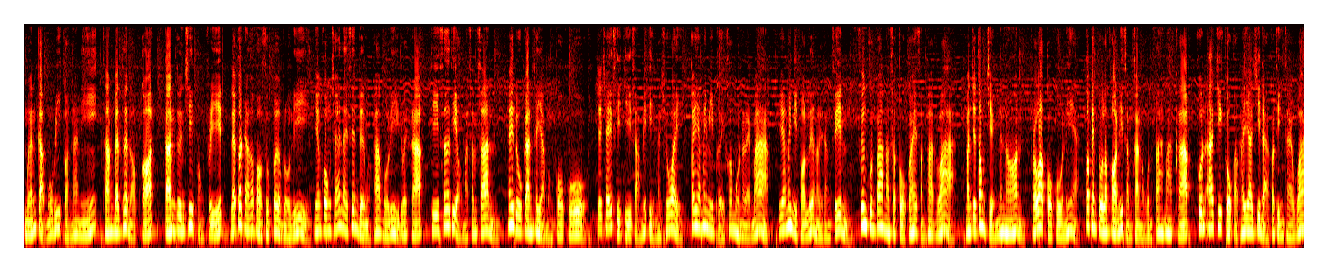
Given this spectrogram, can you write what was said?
เหมือนกับมูวี่ก่อนหน้านี้ ทั้ง Battle of God การคืนชีพของฟรีดและก็ Dragon Ball Super Broly ยังคงใช้ลายเส้นเดิมกับภาคโบลี่อีกด้วยครับ ทีเซอร์ที่ออกมาสั้นๆ ให้ดูการขยับของโกคู จะใช้ CG 3 มิติมาช่วย ก็ยังไม่มีเผยข้อมูลอะไรมาก ยังไม่มีพล็อเรื่องอะไรทั้งสิ้น ซึ่งคุณป้ามาสโกก็ให้สัมภาษณ์ว่ามันจะต้องเจ๋งแน่นอน เพราะว่าโกคูเนี่ย ก็เป็นตัวละครที่สำคัญของคุณป้ามากครับ คุณอากิโกะกับพยาชิดะก็ทิ้งท้ายว่า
